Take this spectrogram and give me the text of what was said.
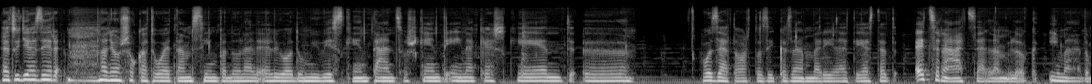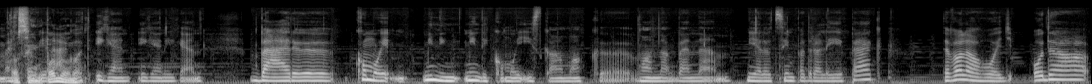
tehát ugye azért nagyon sokat voltam színpadon el, előadó művészként, táncosként, énekesként, ö, hozzátartozik az ember életéhez. Tehát egyszerűen átszellemülök, imádom ezt a, a világot. Igen, igen, igen. Bár komoly, mindig, mindig komoly izgalmak vannak bennem, mielőtt színpadra lépek, de valahogy oda,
